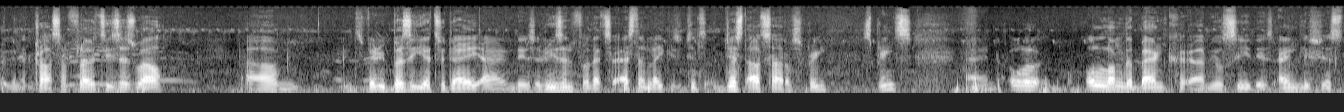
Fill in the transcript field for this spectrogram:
We're gonna try some floaties as well. Um, it's very busy here today, and there's a reason for that. So Aston Lake is just just outside of Spring Springs, and all all along the bank um, you'll see there's anglers just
